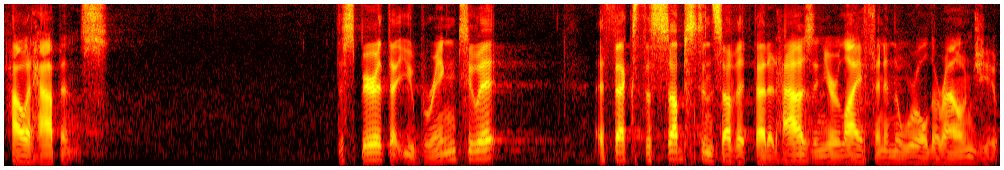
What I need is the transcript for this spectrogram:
how it happens. The spirit that you bring to it affects the substance of it that it has in your life and in the world around you.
